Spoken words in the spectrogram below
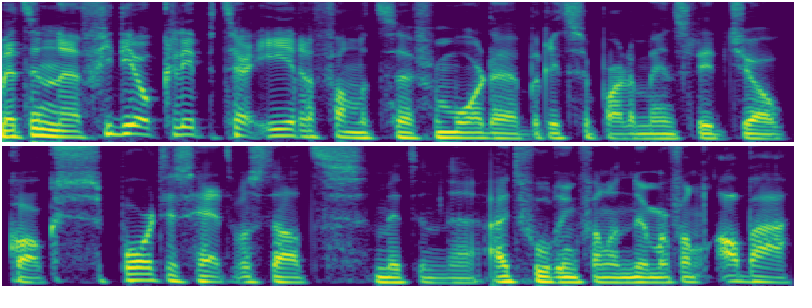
Met een eh, videoclip ter ere van het eh, vermoorde Britse parlementslid Joe Cox. Portishead was dat, met een eh, uitvoering van een nummer van ABBA,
